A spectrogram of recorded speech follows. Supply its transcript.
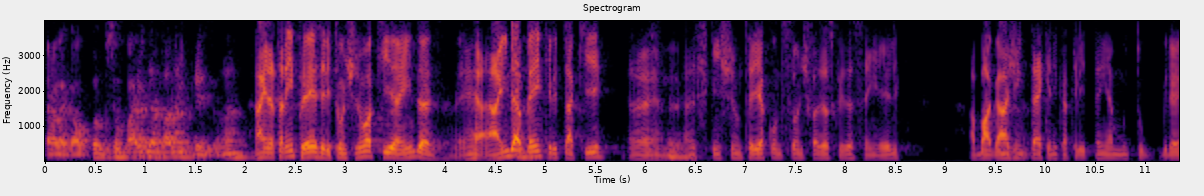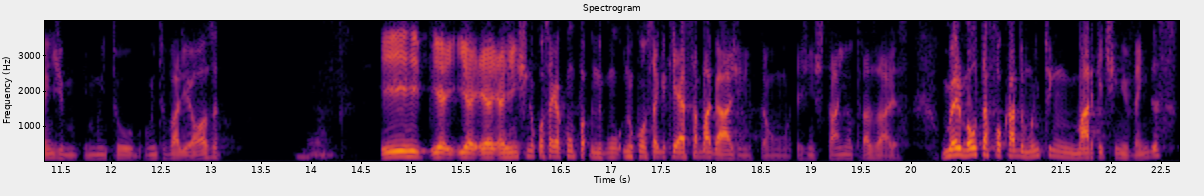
Ah, legal. O seu pai ainda está na empresa, né? Ainda está na empresa, ele continua aqui ainda. É, ainda bem que ele está aqui. É, acho que a gente não teria condição de fazer as coisas sem ele. A bagagem técnica que ele tem é muito grande e muito, muito valiosa. E, e, e, a gente não consegue, não consegue criar essa bagagem, então a gente está em outras áreas. O meu irmão está focado muito em marketing e vendas,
